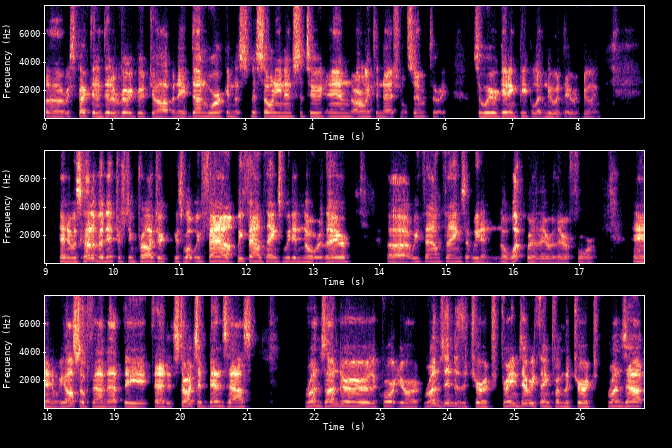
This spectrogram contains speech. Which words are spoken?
uh, respected and did a very good job. And they've done work in the Smithsonian Institute and Arlington National Cemetery. So we were getting people that knew what they were doing. And it was kind of an interesting project because what we found, we found things we didn't know were there. Uh, we found things that we didn't know what they were there for. And we also found out the, that it starts at Ben's house runs under the courtyard, runs into the church, drains everything from the church, runs out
